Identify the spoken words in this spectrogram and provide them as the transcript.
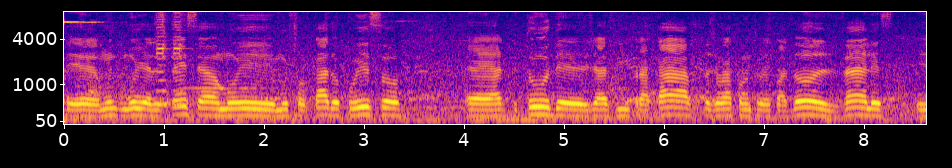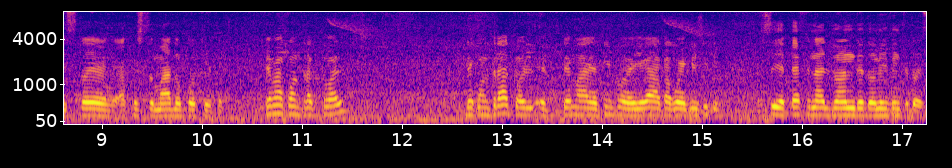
ter muito, muito resistência, muito, muito focado com isso. É, altitude, já vim para cá para jogar contra o Equador, Vélez, e estou acostumado um pouquinho. Tema contractual? De contrato el, el, tema del tiempo de llegada acá a Guayaquil City? Sí, hasta final del año de 2022.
